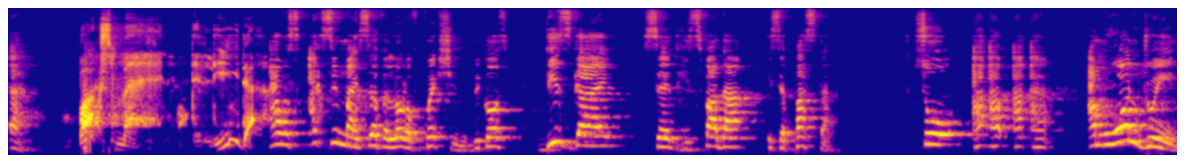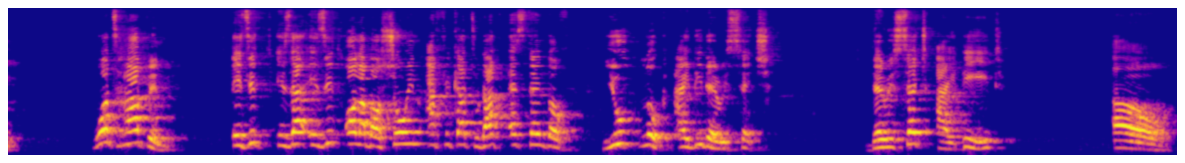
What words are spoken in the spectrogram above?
ah, Boxman, the leader. I was asking myself a lot of questions because this guy said his father is a pastor. So I, I, I, I'm wondering what happened. Is it is that is it all about showing Africa to that extent of you? Look, I did a research. The research I did Oh,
